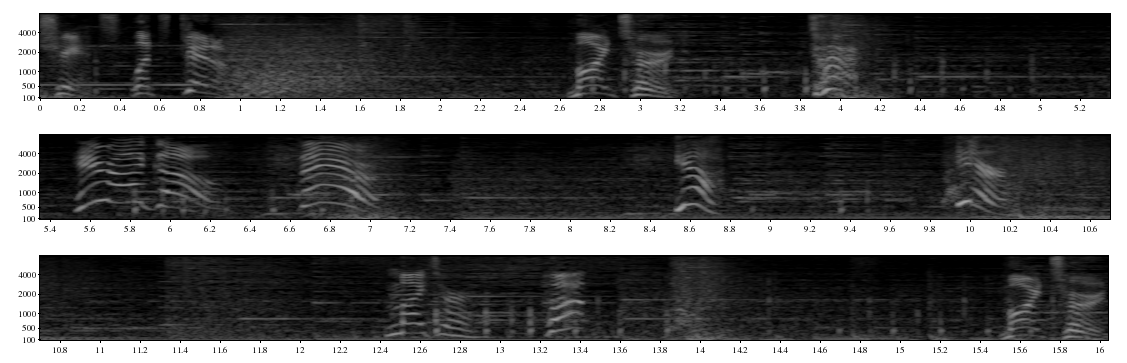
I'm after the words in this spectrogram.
Chance. Let's get him! My turn. Here I go. There. Yeah! Here! My turn. Huh? My turn.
